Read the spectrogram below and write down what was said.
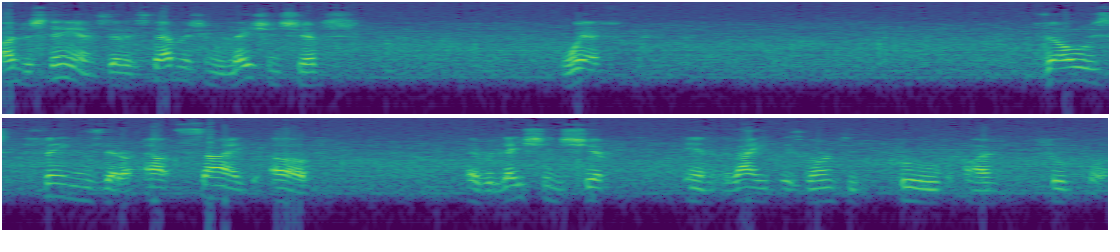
understands that establishing relationships with those things that are outside of a relationship in light is going to prove unfruitful.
